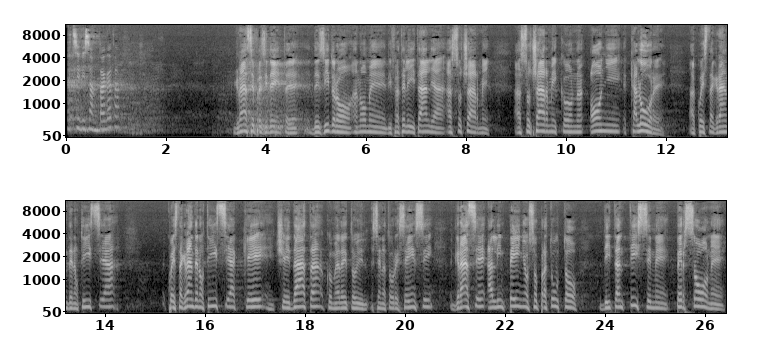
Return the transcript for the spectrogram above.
Terzi di Sant'Agata. Grazie Presidente, desidero a nome di Fratelli d'Italia associarmi, associarmi con ogni calore a questa grande notizia, questa grande notizia che ci è data, come ha detto il Senatore Sensi, grazie all'impegno soprattutto di tantissime persone,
